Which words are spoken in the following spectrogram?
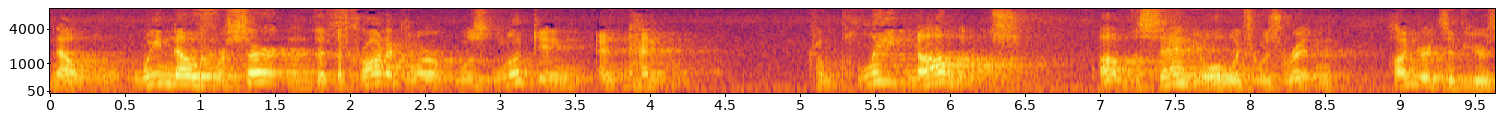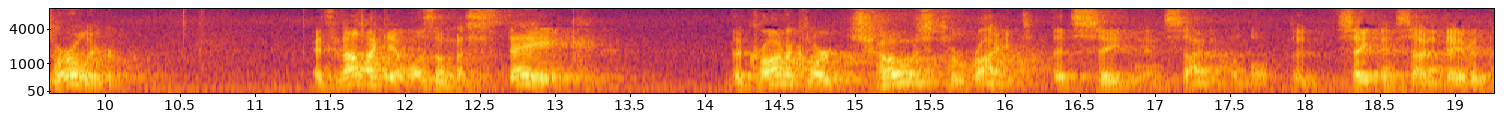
Now, we know for certain that the chronicler was looking and had complete knowledge of the Samuel, which was written hundreds of years earlier. It's not like it was a mistake the chronicler chose to write that Satan incited the Satan incited David,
